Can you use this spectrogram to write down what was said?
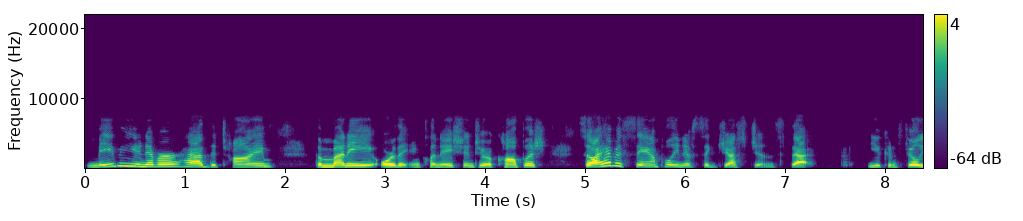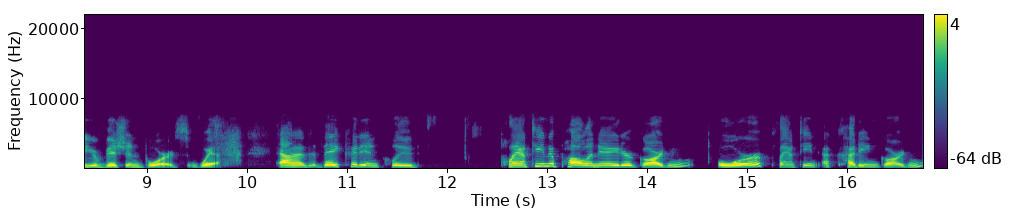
maybe you never had the time, the money, or the inclination to accomplish? So, I have a sampling of suggestions that you can fill your vision boards with. And they could include planting a pollinator garden or planting a cutting garden,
